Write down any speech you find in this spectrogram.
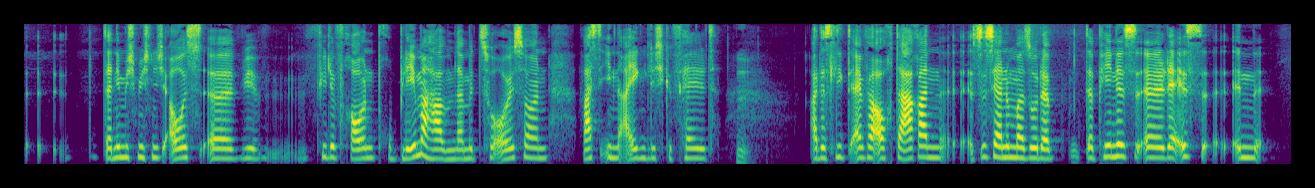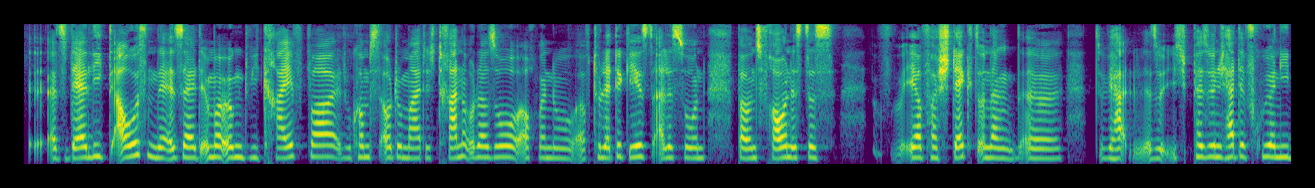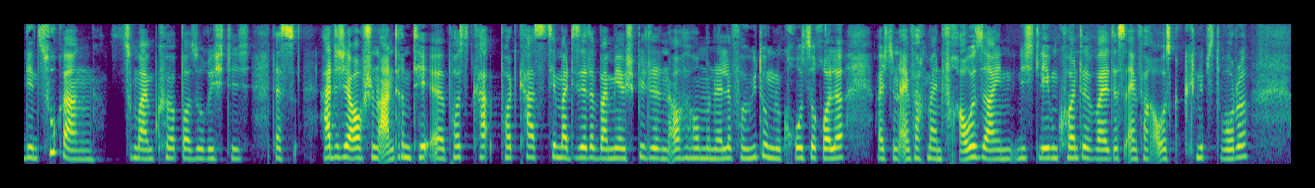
da nehme ich mich nicht aus, äh, wie viele Frauen Probleme haben, damit zu äußern, was ihnen eigentlich gefällt. Aber das liegt einfach auch daran, es ist ja nun mal so, der, der Penis, äh, der ist in, also der liegt außen, der ist halt immer irgendwie greifbar, du kommst automatisch dran oder so, auch wenn du auf Toilette gehst, alles so. Und bei uns Frauen ist das eher versteckt und dann, äh, wir, also ich persönlich hatte früher nie den Zugang zu meinem Körper so richtig. Das hatte ich ja auch schon in anderen äh, Podcasts thematisiert, bei mir spielte dann auch hormonelle Verhütung eine große Rolle, weil ich dann einfach mein Frausein nicht leben konnte, weil das einfach ausgeknipst wurde.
